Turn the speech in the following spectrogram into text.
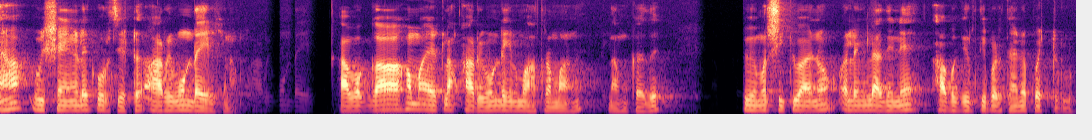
ആ വിഷയങ്ങളെ കുറിച്ചിട്ട് അറിവുണ്ടായിരിക്കണം. അവഗാഹമായിട്ടുള്ള അറിവുണ്ടെങ്കിൽ മാത്രമാണ് നമുക്കത് വിമർശിക്കുവാനോ അല്ലെങ്കിൽ അതിനെ അപകീർത്തിപ്പെടുത്താനോ പറ്റുള്ളൂ.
